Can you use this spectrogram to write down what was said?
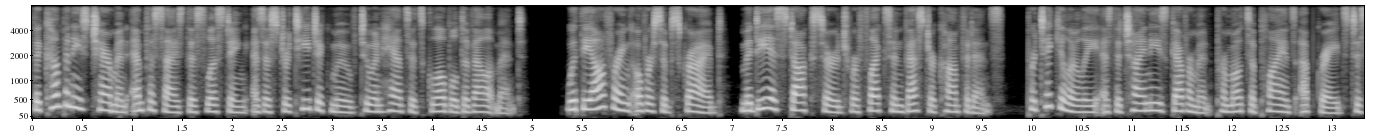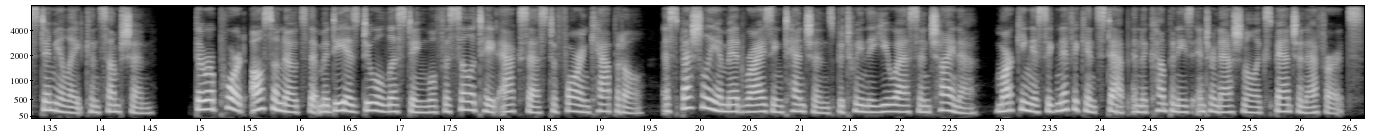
The company's chairman emphasized this listing as a strategic move to enhance its global development. With the offering oversubscribed, Midea's stock surge reflects investor confidence, particularly as the Chinese government promotes appliance upgrades to stimulate consumption. The report also notes that Midea's dual listing will facilitate access to foreign capital, especially amid rising tensions between the US and China, marking a significant step in the company's international expansion efforts.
